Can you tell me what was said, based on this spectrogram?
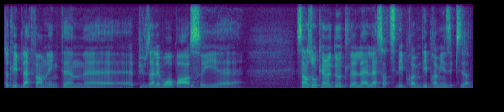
toutes les plateformes LinkedIn. puis vous allez voir passer sans aucun doute la, sortie des, des premiers épisodes.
